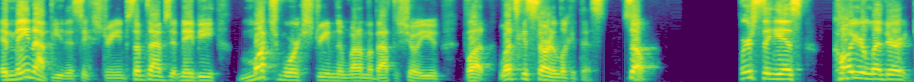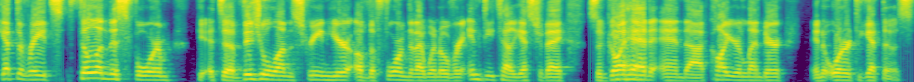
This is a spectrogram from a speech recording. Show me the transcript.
it may not be this extreme. Sometimes it may be much more extreme than what I'm about to show you. But let's get started and look at this. So, first thing is call your lender, get the rates, fill in this form. It's a visual on the screen here of the form that I went over in detail yesterday. So go ahead and uh, call your lender in order to get those.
